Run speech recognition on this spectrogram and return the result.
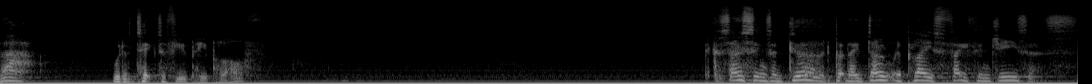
That would have ticked a few people off. Because those things are good, but they don't replace faith in Jesus.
